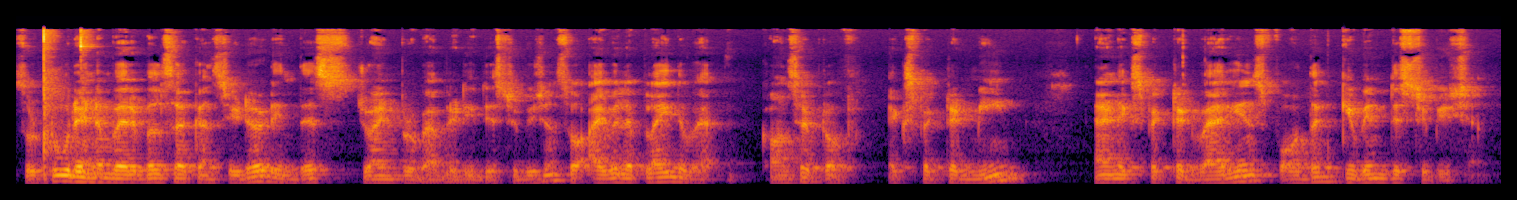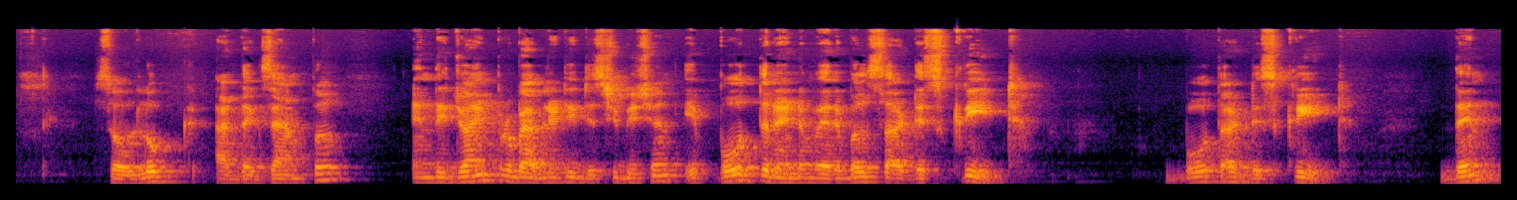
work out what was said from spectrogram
so two random variables are considered in this joint probability distribution. So I will apply the concept of expected mean and expected variance for the given distribution. So look at the example. In the joint probability distribution, if both the random variables are discrete, both are discrete, then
